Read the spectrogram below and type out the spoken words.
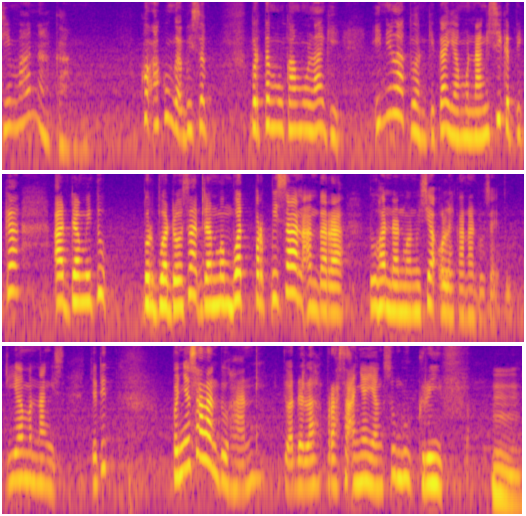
di mana kamu? Kok aku nggak bisa bertemu kamu lagi? Inilah Tuhan kita yang menangisi ketika Adam itu berbuat dosa dan membuat perpisahan antara Tuhan dan manusia oleh karena dosa itu. Dia menangis. Jadi penyesalan Tuhan itu adalah perasaannya yang sungguh grief, Hmm.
